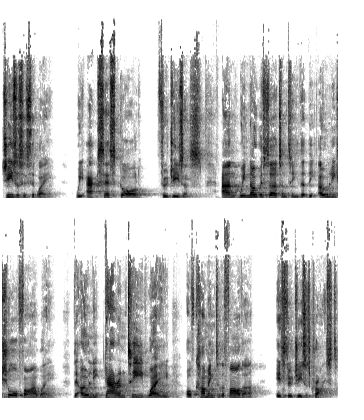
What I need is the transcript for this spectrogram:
Jesus is the way. We access God through Jesus. And we know with certainty that the only surefire way, the only guaranteed way of coming to the Father is through Jesus Christ.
